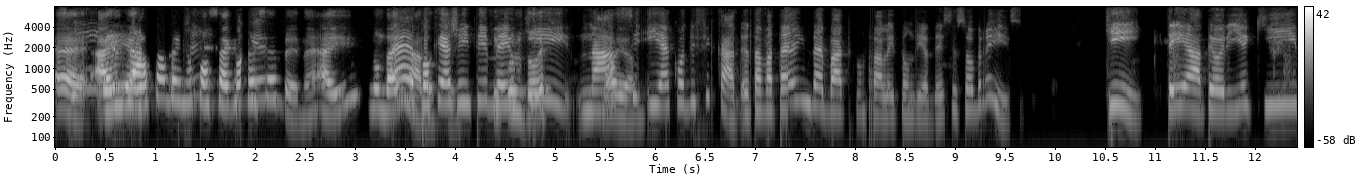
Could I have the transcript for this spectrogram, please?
É, aí exato. ela também não Sim, consegue porque- perceber, né? Aí não dá em É, nada. porque a assim. gente Fica meio que nasce boiando. e é codificado. Eu estava até em debate com o Thalita um dia desse sobre isso. Que tem a teoria que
